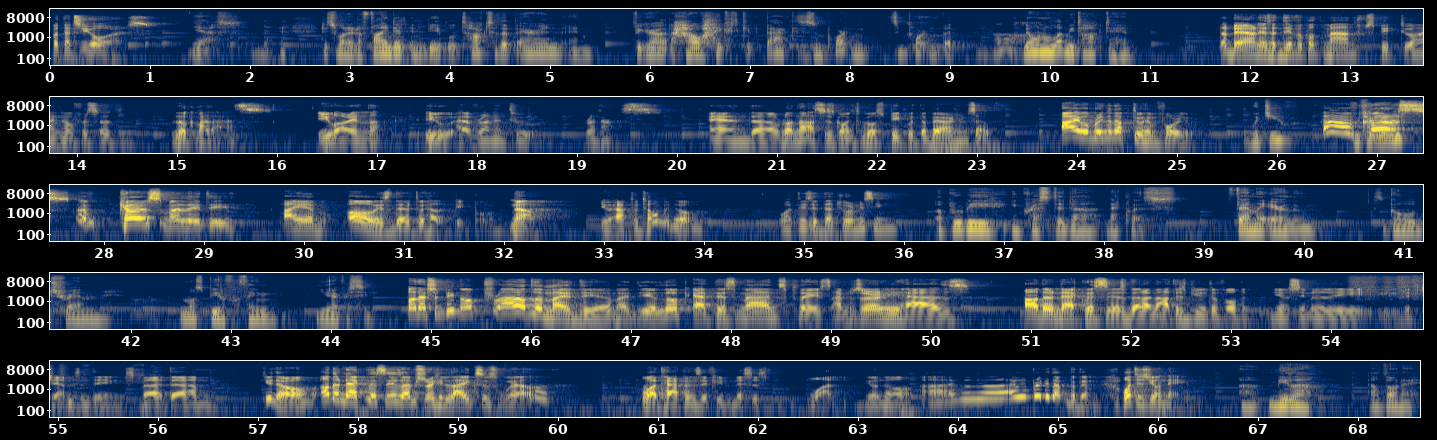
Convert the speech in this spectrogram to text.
but that's yours. Yes. I just wanted to find it and be able to talk to the Baron and figure out how I could get it back, because it's important. It's important, but Ah. no one will let me talk to him. The Baron is a difficult man to speak to, I know for certain. Look, my lass, you are in luck. You have run into Ranas. And uh, Ranas is going to go speak with the Baron himself. I will bring it up to him for you. Would you? Of Would you really? course, of course, my lady. I am always there to help people. Now, you have to tell me though, what is it that you're missing? A ruby encrusted uh, necklace. Family heirloom. It's gold trim. The most beautiful thing you'd ever see. Oh, that should be no problem, my dear. My dear, look at this man's place. I'm sure he has other necklaces that are not as beautiful, but you know, similarly with gems and things. But um, you know, other necklaces I'm sure he likes as well. What happens if he misses one? You know, I will. Uh, I will bring it up with him. What is your name? Uh, Mila Eldone.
